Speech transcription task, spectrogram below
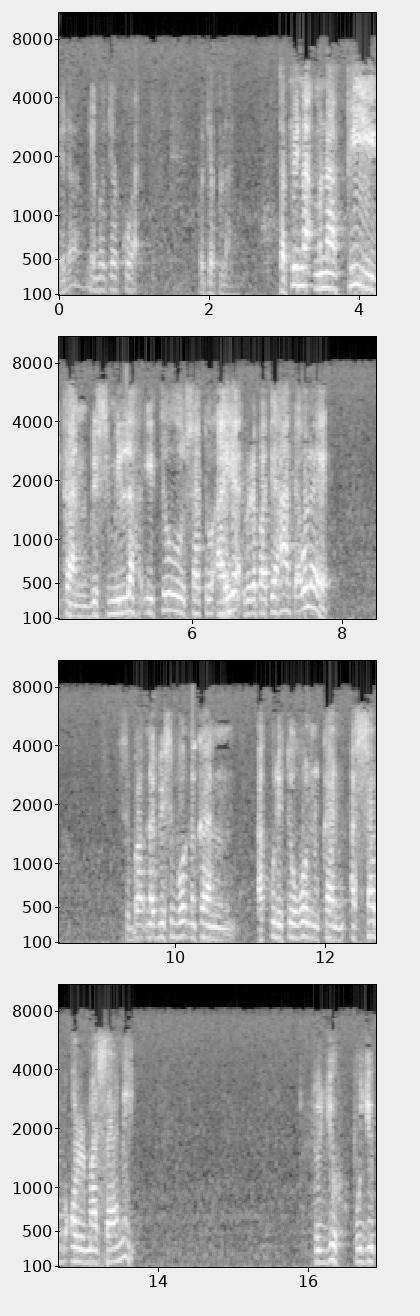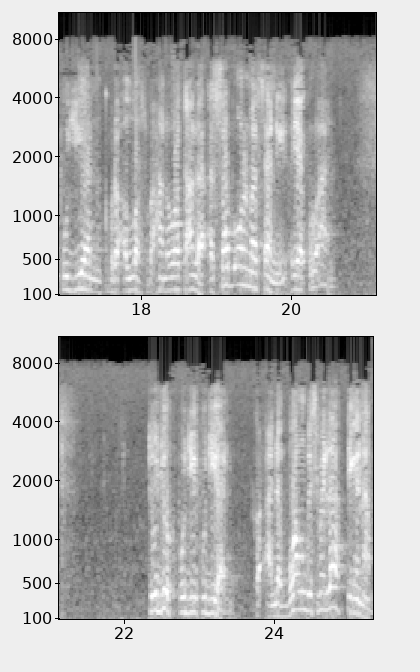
Ya dah, dia baca kuat. Baca pelan. Tapi nak menafikan bismillah itu satu ayat daripada Fatihah tak boleh. Sebab Nabi sebutkan aku diturunkan as-sab'ul masani. Tujuh puji-pujian kepada Allah Subhanahu wa taala. As-sab'ul masani ayat Quran. Tujuh puji-pujian. Kalau anda buang bismillah tinggal enam.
